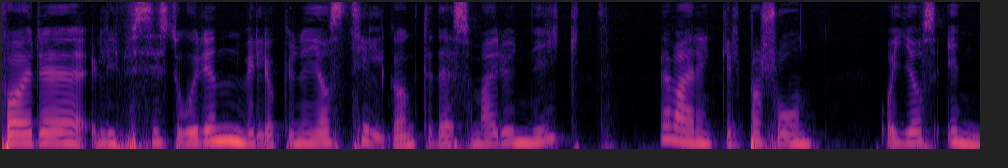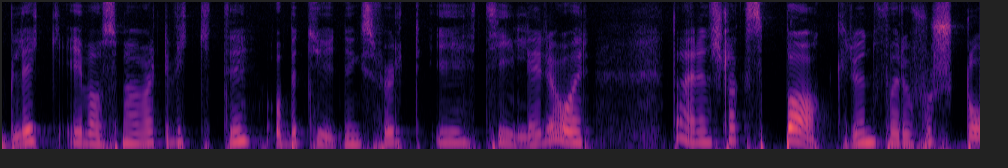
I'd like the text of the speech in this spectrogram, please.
For eh, livshistorien vil jo kunne gi oss tilgang til det som er unikt ved hver enkelt person, og gi oss innblikk i hva som har vært viktig og betydningsfullt i tidligere år, Det er en slags bakgrunn for å forstå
